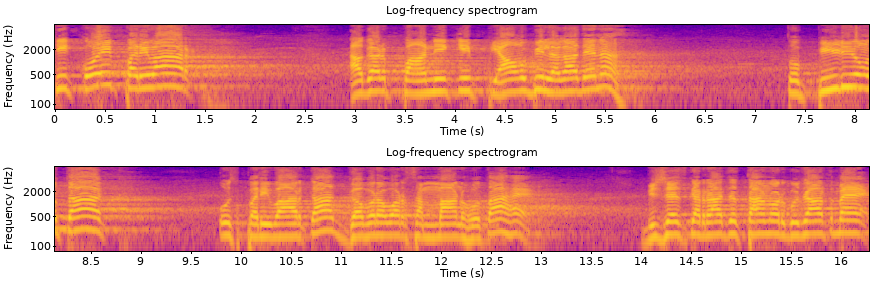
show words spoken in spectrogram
कि कोई परिवार अगर पानी की प्याव भी लगा देना तो पीढ़ियों तक उस परिवार का गौरव और सम्मान होता है। विशेषकर राजस्थान और गुजरात में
